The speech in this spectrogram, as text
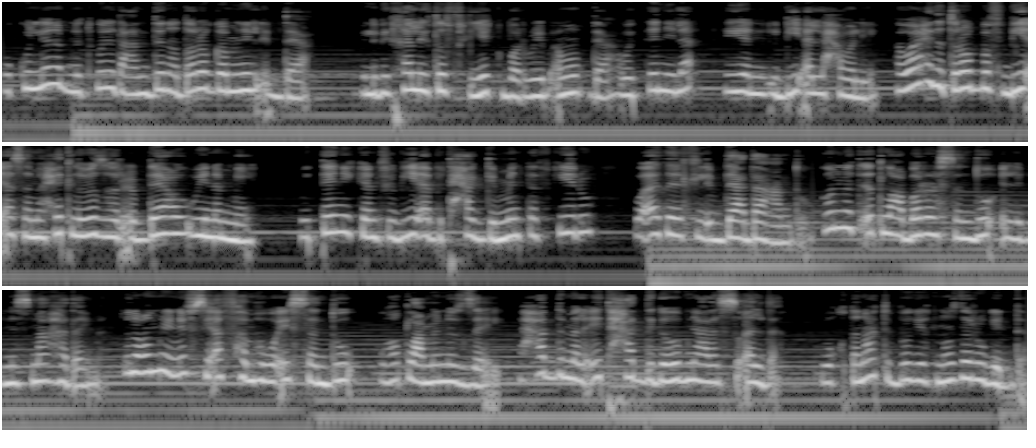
وكلنا بنتولد عندنا درجة من الإبداع واللي بيخلي طفل يكبر ويبقى مبدع والتاني لأ. هي البيئة اللي حواليه. فواحد اتربى في بيئة سمحت له يظهر إبداعه وينميه والتاني كان في بيئة بتحجم من تفكيره وقتلت الإبداع ده عنده. جملة اطلع بره الصندوق اللي بنسمعها دايما. طول عمري نفسي أفهم هو إيه الصندوق وهطلع منه إزاي لحد ما لقيت حد جاوبني على السؤال ده. واقتنعت بوجهة نظره جدا.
